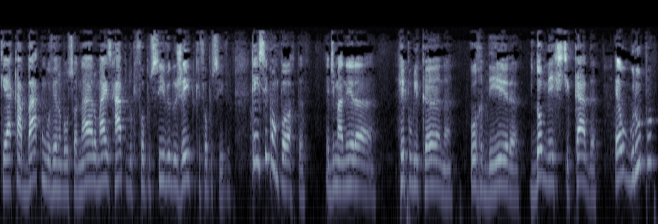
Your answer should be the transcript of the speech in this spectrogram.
quer acabar com o governo Bolsonaro o mais rápido que for possível, do jeito que for possível. Quem se comporta é de maneira republicana, ordeira, domesticada, é o grupo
